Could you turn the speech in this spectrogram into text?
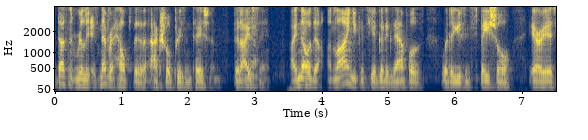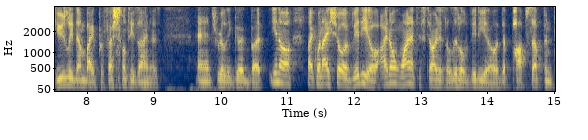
doesn't really. It's never helped the actual presentation that I've seen. I know that online you can see a good examples where they're using spatial areas, usually done by professional designers, and it's really good. But you know, like when I show a video, I don't want it to start as a little video that pops up and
